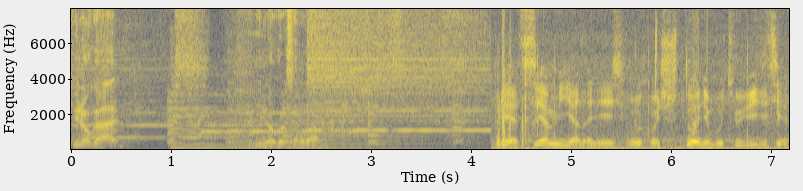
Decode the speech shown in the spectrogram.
You know God, you know what it's all about. Привет всем, я надеюсь вы хоть что-нибудь увидите,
